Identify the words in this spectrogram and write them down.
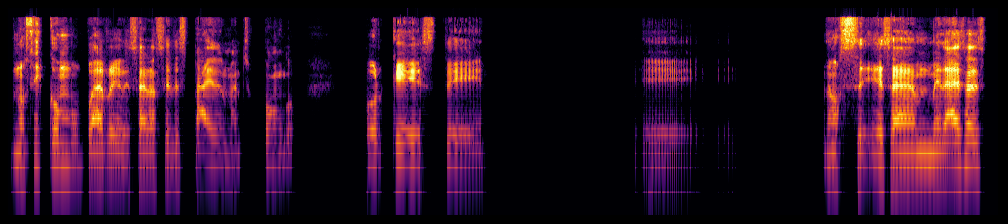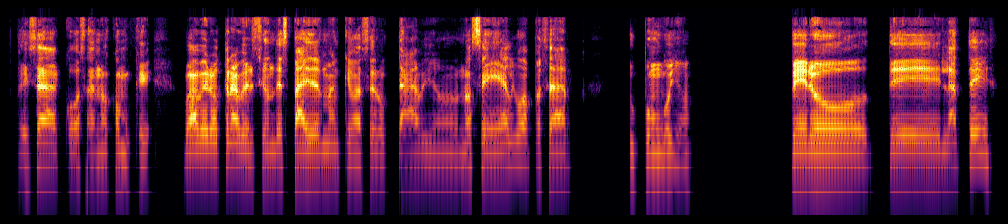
no sé cómo va a regresar a ser Spider-Man, supongo. Porque este, eh, no sé, esa, me da esa, es- esa cosa, ¿no? Como que va a haber otra versión de Spider-Man que va a ser Octavio, no sé, algo va a pasar, supongo yo. Pero te late,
